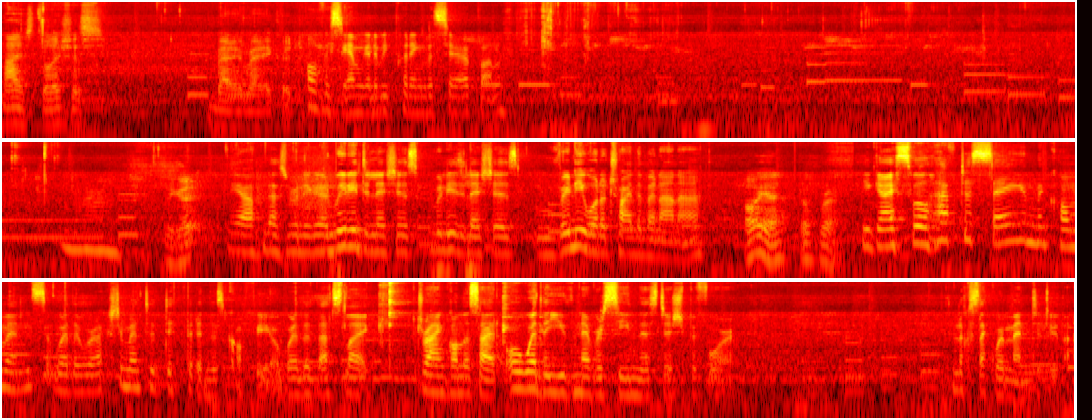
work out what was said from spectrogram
nice, delicious. Very, very good. Obviously, I'm going to be putting the syrup on. Good? Yeah, that's really good. Really delicious, really delicious. Really want to try the banana. Oh yeah, go for it. You guys will have to say in the comments whether we're actually meant to dip it in this coffee or whether that's like drank on the side or whether you've never seen this dish before. It looks like we're meant to do that.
